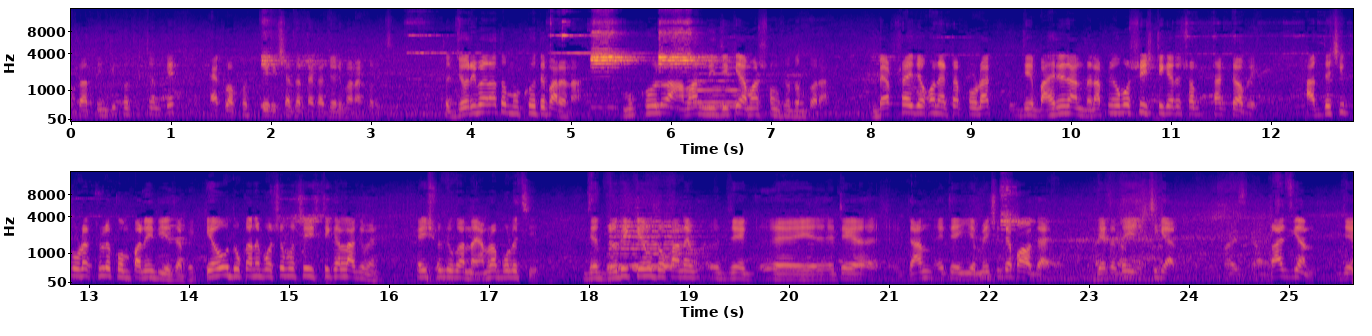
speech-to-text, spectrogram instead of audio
আমরা তিনটি প্রতিষ্ঠানকে এক লক্ষ তিরিশ হাজার টাকা জরিমানা করেছি। তো জরিমানা তো মুখ্য হতে পারে না। মুখ্য হলো আমার নিজেকে আমার সংশোধন করা। ব্যবসায়ী যখন একটা প্রোডাক্ট যে বাইরে আনবেন, আপনি অবশ্যই স্টিকারে সব থাকতে হবে। আর দেশি প্রোডাক্ট হলে কোম্পানি দিয়ে যাবে। কেউ দোকানে বসে বসে স্টিকার লাগবেন, এই সুযোগ আর নাই। আমরা বলেছি যে যদি কেউ দোকানে যে এটা গান এটা ইয়ে মেশিনটা পাওয়া যায়, যেটাতে স্টিকার প্রাইস গান যে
